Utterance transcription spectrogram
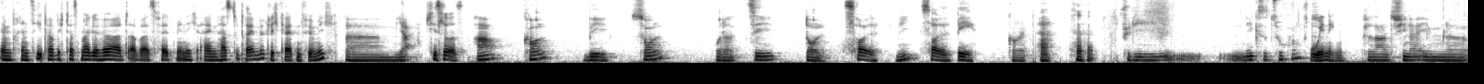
Im Prinzip habe ich das mal gehört, aber es fällt mir nicht ein. Hast du drei Möglichkeiten für mich? Ähm, ja. Schieß los. A. Kol, B. Sol oder C. Doll. Sol. Wie? Sol. B. Korrekt. Ha. Für die nächste Zukunft Winning. plant China eben eine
